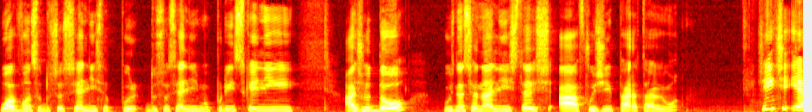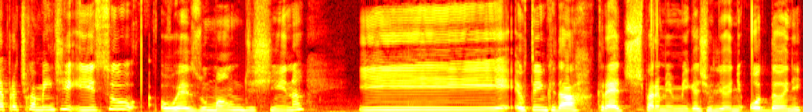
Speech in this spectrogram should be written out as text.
o avanço do socialista, por, do socialismo, por isso que ele ajudou os nacionalistas a fugir para Taiwan. Gente, e é praticamente isso o resumão de China. E eu tenho que dar créditos para minha amiga Juliane Odani,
